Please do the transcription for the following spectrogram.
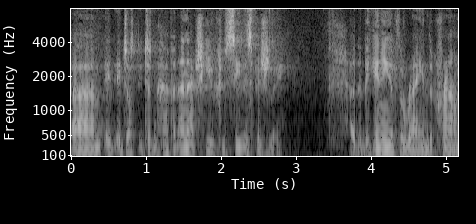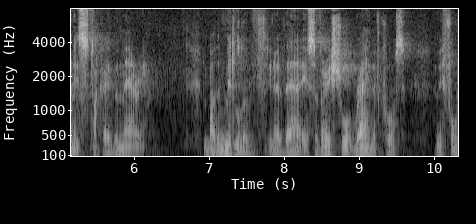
Um, it, it just it doesn't happen. And actually, you can see this visually. At the beginning of the reign, the crown is stuck over Mary. And by the middle of, you know, there, it's a very short reign, of course. I mean, for,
